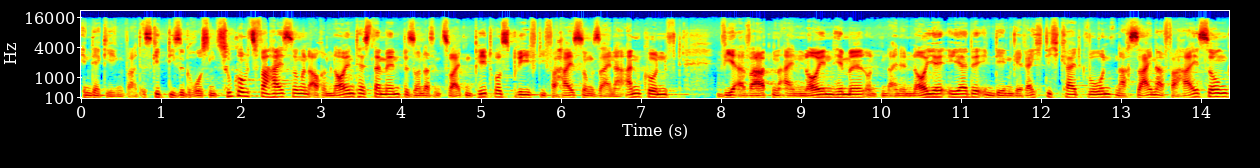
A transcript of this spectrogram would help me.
in der Gegenwart. Es gibt diese großen Zukunftsverheißungen, auch im Neuen Testament, besonders im zweiten Petrusbrief, die Verheißung seiner Ankunft. Wir erwarten einen neuen Himmel und eine neue Erde, in denen Gerechtigkeit wohnt, nach seiner Verheißung.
